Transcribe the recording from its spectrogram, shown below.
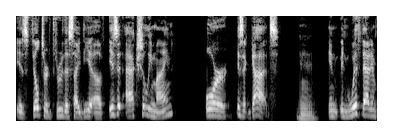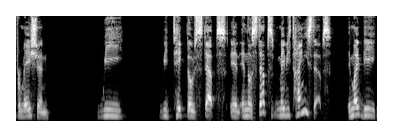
is filtered through this idea of is it actually mine or is it God's? Mm. And, and with that information, we we take those steps and, and those steps maybe tiny steps. It might be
